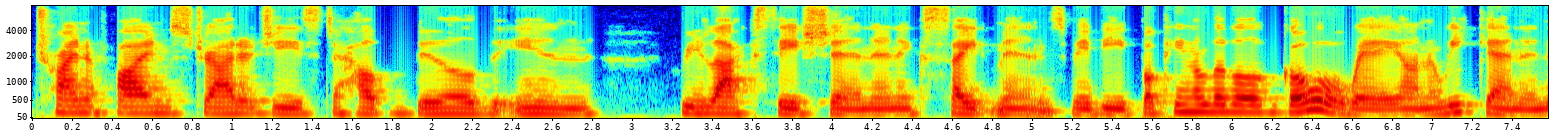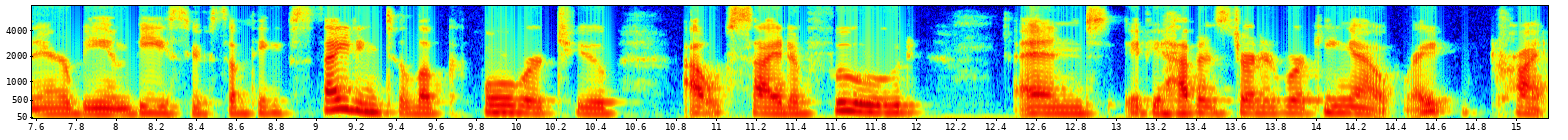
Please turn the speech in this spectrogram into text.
trying to find strategies to help build in relaxation and excitement, maybe booking a little go away on a weekend in Airbnb. So something exciting to look forward to outside of food. And if you haven't started working out, right, try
